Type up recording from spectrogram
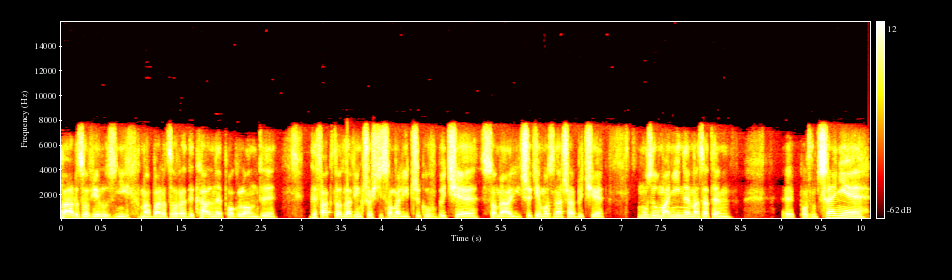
Bardzo wielu z nich ma bardzo radykalne poglądy. De facto dla większości Somalijczyków bycie Somalijczykiem oznacza bycie muzułmaninem, a zatem e, porzucenie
